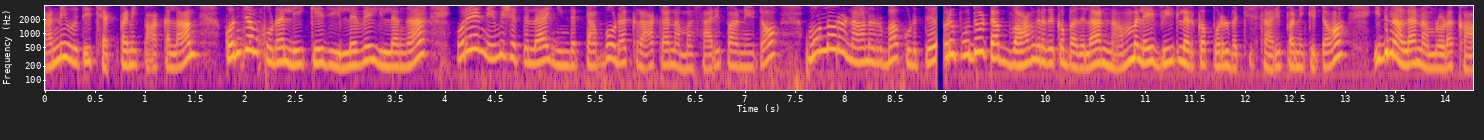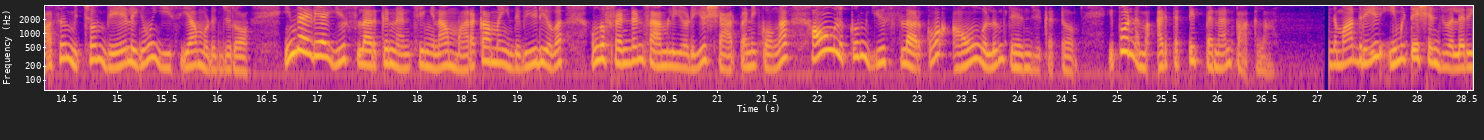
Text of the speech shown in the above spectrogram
தண்ணி ஊற்றி செக் பண்ணி பார்க்கலாம். கொஞ்சம் கூட லீக்கேஜ் இல்லவே இல்லைங்க. ஒரே நிமிஷத்தில் இந்த டப்போட கிராக்கை நம்ம சரி பண்ணிட்டோம். முந்நூறு நானூறுரூபா கொடுத்து ஒரு புது டப் வாங்குறதுக்கு பதிலாக நம்மளே வீட்டில் இருக்க பொருள் வச்சு சரி பண்ணிக்கிட்டோம். இதனால நம்மளோட காசு மிச்சம் வேலையும் ஈஸியாக முடிஞ்சிடும் இந்த ஐடியா யூஸ்ஃபுல்லாக இருக்குன்னு நினச்சிங்கன்னா மறக்காமல் இந்த வீடியோவை உங்கள் ஃப்ரெண்ட் அண்ட் ஃபேமிலியோடையும் ஷேர் பண்ணிக்கோங்க. அவங்களுக்கும் யூஸ்ஃபுல்லாக இருக்கும். அவங்களும் தெரிஞ்சுக்கட்டும். இப்போ நம்ம அடுத்த டிப் என்னன்னு பார்க்கலாம். இந்த மாதிரி இமிட்டேஷன் ஜுவல்லரி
